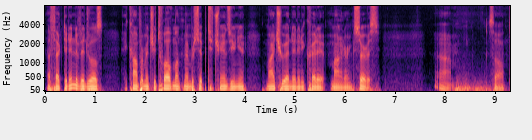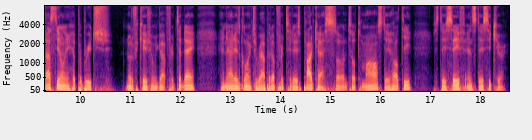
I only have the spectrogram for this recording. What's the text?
affected individuals a complimentary 12-month membership to TransUnion My True Identity Credit Monitoring Service. Um, so that's the only HIPAA breach notification we got for today. And that is going to wrap it up for today's podcast. So until tomorrow, stay healthy, stay safe, and stay secure.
